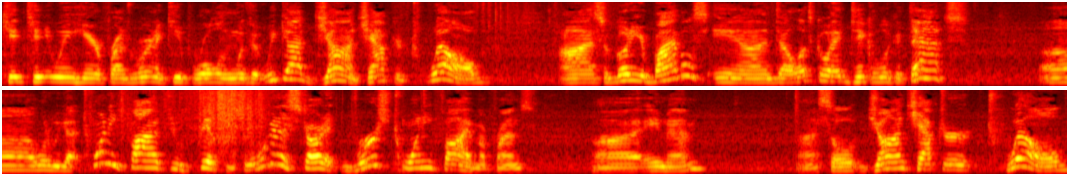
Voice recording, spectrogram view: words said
continuing here, friends. We're gonna keep rolling with it. We got John chapter twelve. Uh, so go to your Bibles and uh, let's go ahead and take a look at that. Uh, what do we got? 25 through 50. So we're going to start at verse 25, my friends. Uh, amen. Uh, so John chapter 12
